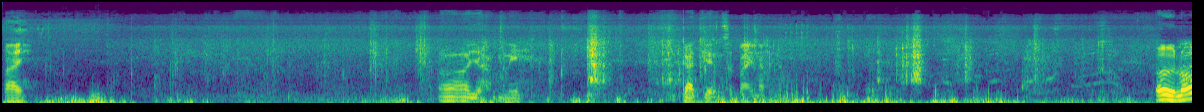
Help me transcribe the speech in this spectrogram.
ไปเอออย่ามันนี่อา กาศเย็นสบายนะพี่น้องเออรอ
